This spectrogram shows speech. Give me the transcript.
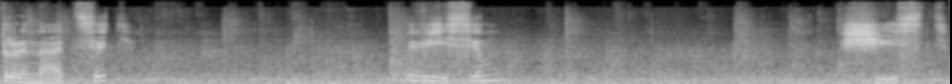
Тринадцять. Вісім. Шість.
